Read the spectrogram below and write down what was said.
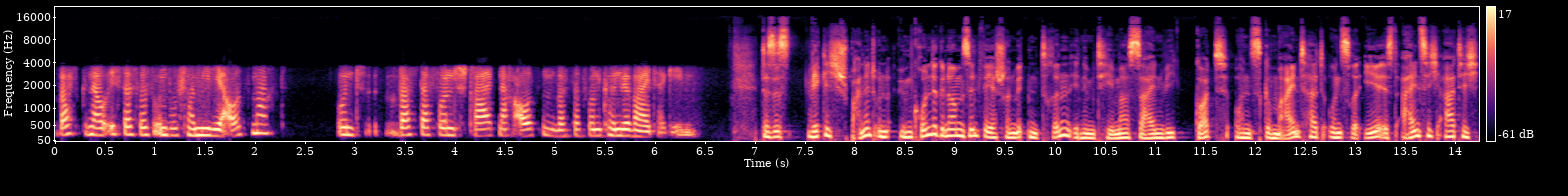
was genau ist das, was unsere Familie ausmacht? Und was davon strahlt nach außen, was davon können wir weitergeben? Das ist wirklich spannend und im Grunde genommen sind wir ja schon mittendrin in dem Thema sein, wie Gott uns gemeint hat. Unsere Ehe ist einzigartig.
